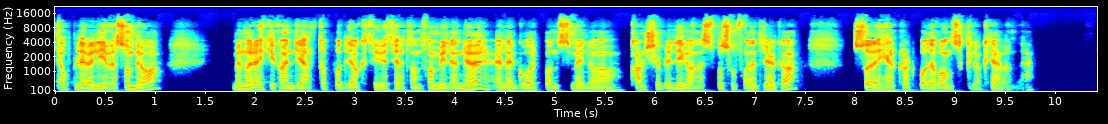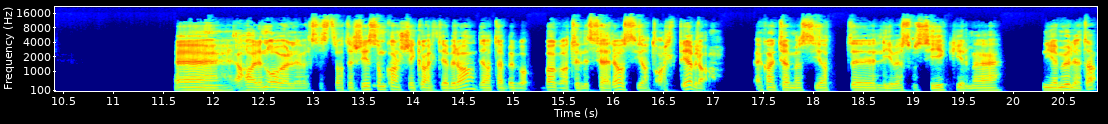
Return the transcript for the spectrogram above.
Jeg opplever livet som bra, men når jeg ikke kan delta på de aktivitetene familien gjør, eller går på en smell og kanskje blir liggende på sofaen i tre uker, så er det helt klart både vanskelig og krevende. Eh, Jeg har en overlevelsesstrategi som kanskje ikke alltid er bra, det at jeg bagatelliserer og sier at alt er bra. Jeg kan til og med si at eh, livet som syk gir meg nye muligheter.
